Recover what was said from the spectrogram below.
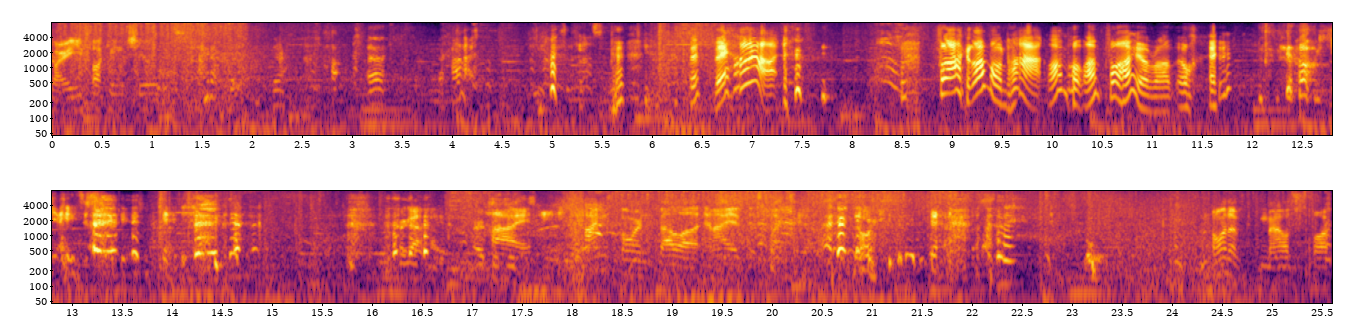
Why are you fucking shields? I don't. They're hot. Uh, they're hot. they're, they're hot! Fuck, I'm on hot! I'm on, I'm fire right away. oh yeah. Just, Forgot my RPG Hi, I'm Thorn Bella, and I have dyslexia. I want to mouth fuck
